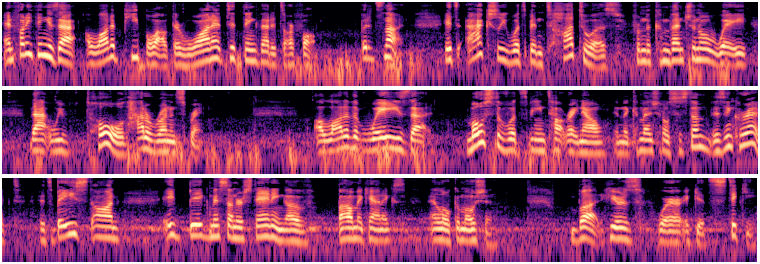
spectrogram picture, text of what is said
and funny thing is that a lot of people out there want it to think that it's our fault. But it's not. It's actually what's been taught to us from the conventional way that we've told how to run and sprint. A lot of the ways that most of what's being taught right now in the conventional system is incorrect. It's based on a big misunderstanding of biomechanics and locomotion. But here's where it gets sticky.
